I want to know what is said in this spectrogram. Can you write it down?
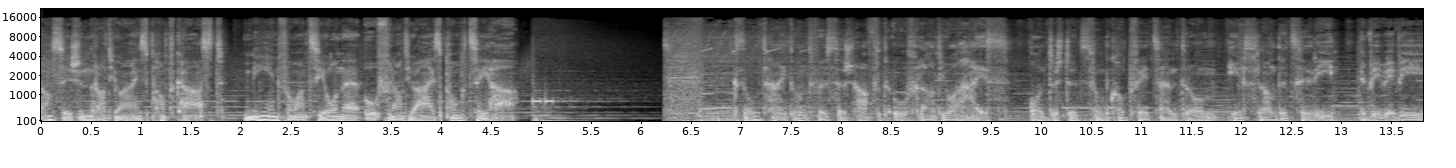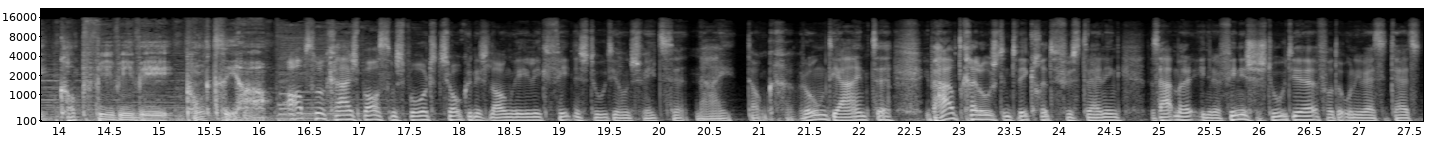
Das ist ein Radio 1 Podcast. Mehr Informationen auf radio1.ch. Gesundheit und Wissenschaft auf Radio 1. Unterstützt vom Kopfwehzentrum Irlande Zürich. www.kopfwww.ch Absolut kein Spaß am Sport. Joggen ist langweilig, Fitnessstudio und Schwitzen. Nein, danke. Warum die einen überhaupt keine Lust entwickelt fürs Training, das hat man in einer finnischen Studie von der Universität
